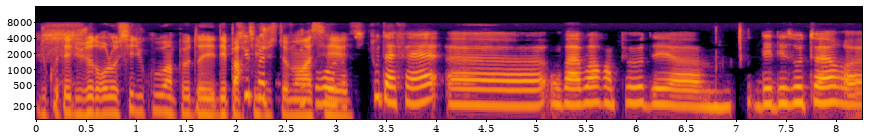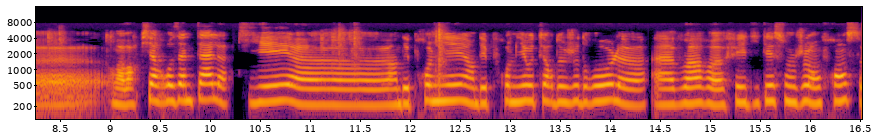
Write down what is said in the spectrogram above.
Du côté du jeu de rôle aussi, du coup, un peu des, des parties justement assez. aussi. Tout à fait. Euh, on va avoir un peu des, euh, des, auteurs. euh, on va avoir Pierre Rosenthal, qui est euh, un des premiers, un des premiers auteurs de jeux de rôle à avoir fait éditer son jeu en France,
